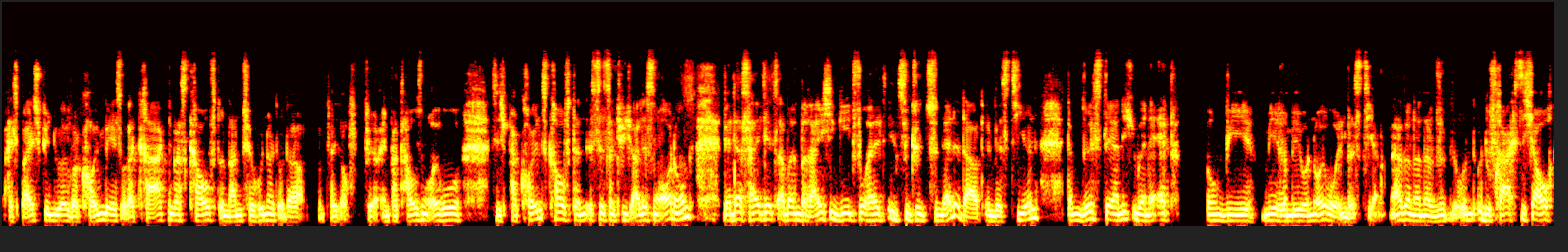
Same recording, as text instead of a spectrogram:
als Beispiel nur über Coinbase oder Kraken was kauft und dann für 100 oder vielleicht auch für ein paar tausend Euro sich ein paar Coins kauft, dann ist das natürlich alles in Ordnung. Wenn das halt jetzt aber in Bereiche geht, wo halt Institutionelle dort investieren, dann willst du ja nicht über eine App irgendwie mehrere Millionen Euro investieren. Ja, sondern und, und, du fragst dich ja auch,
